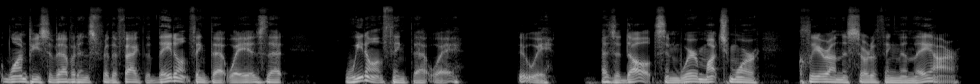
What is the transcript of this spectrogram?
one piece of evidence for the fact that they don't think that way is that we don't think that way, do we? as adults, and we're much more clear on this sort of thing than they are.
